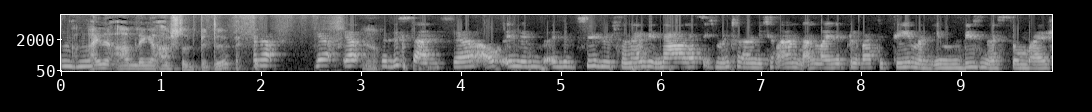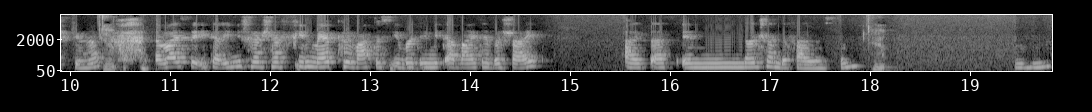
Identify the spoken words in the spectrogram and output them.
mhm. eine Armlänge Abstand bitte. Ja. Ja, ja, ja. Distanz, ja, auch in dem, in dem Psychischen, ne? wie nah lasse ich Menschen an mich ran, an meine private Themen, im Business zum Beispiel. Ne? Ja. Da weiß der italienische Chef viel mehr Privates über den Mitarbeiter Bescheid, als das in Deutschland der Fall ist. Ne? Ja. Mhm.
